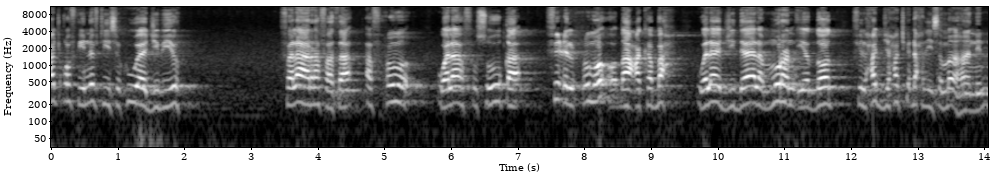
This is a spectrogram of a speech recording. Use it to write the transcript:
xaj qofkii naftiisa ku waajibiyo falaa rafatha afxumo walaa fusuuqa ficil xumo oo daaca ka bax walaa jidaala muran iyo dood fi lxaji xajka dhexdiisa ma ahaanin.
